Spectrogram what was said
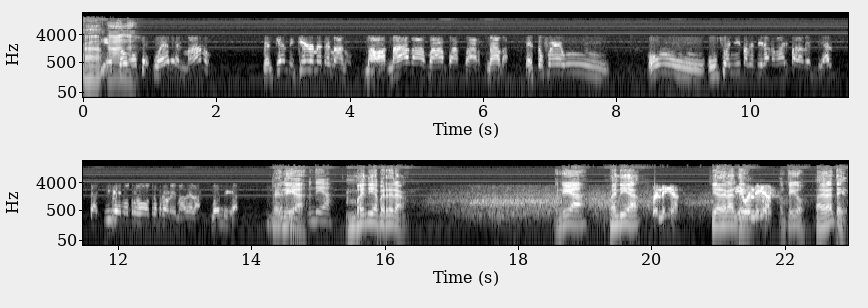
Ajá. Y eso Anda. no se puede, hermano. ¿Me entiendes? ¿Y quién le mete mano? No, nada va a pasar, nada. Esto fue un, un, un sueñito que tiraron ahí para desviar. De aquí viene otro otro problema, ¿verdad? Buen día. Buen día. Buen día. Buen día, Perrera. Buen día. Buen día. Buen día. Sí, adelante. Sí, buen día. Contigo. Adelante.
